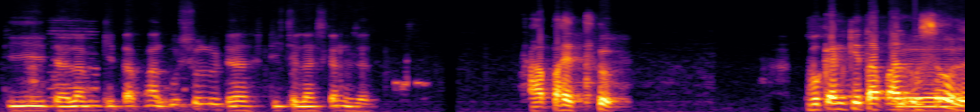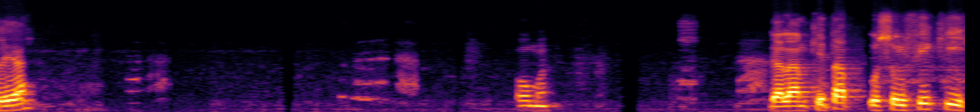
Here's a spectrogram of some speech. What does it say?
Di dalam kitab al-usul sudah dijelaskan Ustaz. Apa itu? Bukan kitab Eh, al-usul ya. Oh, ma. Dalam kitab usul fikih.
